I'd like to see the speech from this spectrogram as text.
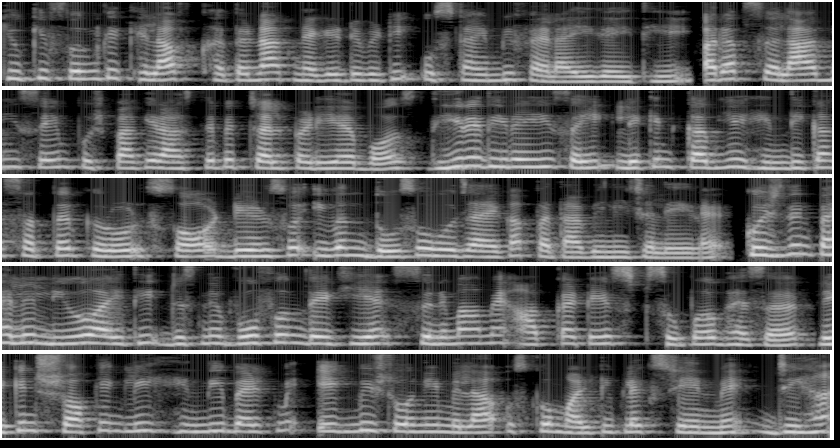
क्योंकि फ़िल्म के खिलाफ खतरनाक नेगेटिविटी उस टाइम भी फैलाई गई थी। और अब सलाह भी सेम पुष्पा के रास्ते पे चल पड़ी है बॉस धीरे धीरे ही सही, लेकिन कब ये हिंदी का सत्तर करोड़, सौ, डेढ़ सौ इवन दो सौ हो जाएगा, पता भी नहीं चलेगा। कुछ दिन पहले लियो आई थी, जिसने वो फ़िल्म देखी है सिनेमा में आपका टेस्ट सुपर है सर लेकिन शॉकिंगली हिंदी बेल्ट में एक भी शो नहीं मिला, उसको मल्टीप्लेक्स चेन में। जी हाँ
